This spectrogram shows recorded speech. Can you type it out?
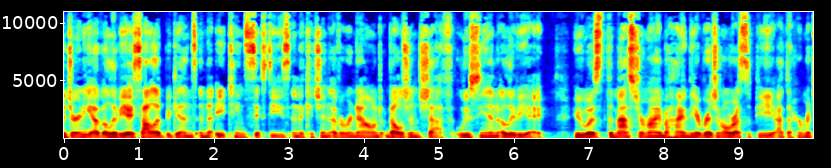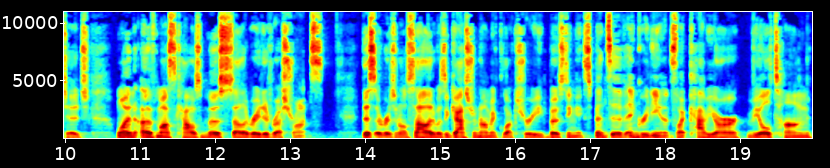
The journey of Olivier salad begins in the 1860s in the kitchen of a renowned Belgian chef, Lucien Olivier, who was the mastermind behind the original recipe at the Hermitage, one of Moscow's most celebrated restaurants. This original salad was a gastronomic luxury, boasting expensive ingredients like caviar, veal tongue,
